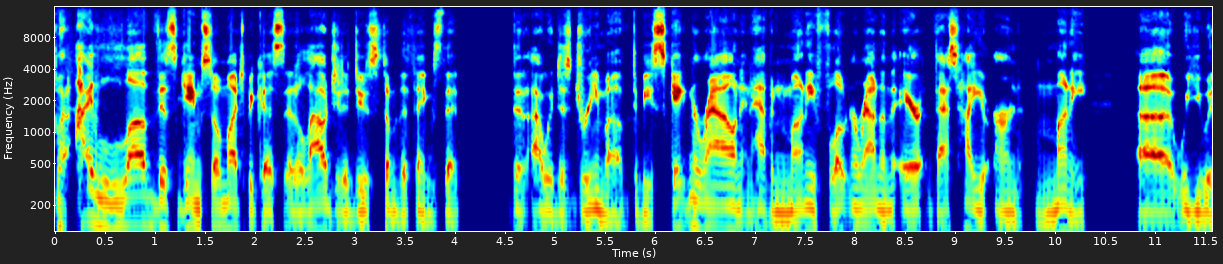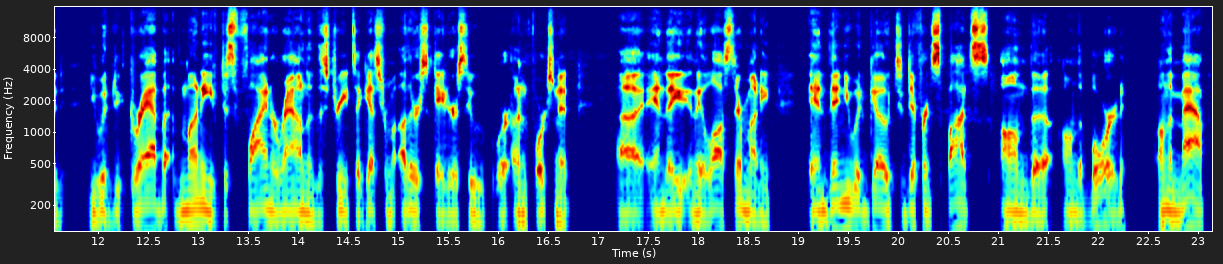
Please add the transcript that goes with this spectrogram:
But I love this game so much because it allowed you to do some of the things that that I would just dream of to be skating around and having money floating around in the air. That's how you earned money. Uh, where you would you would grab money just flying around in the streets, I guess, from other skaters who were unfortunate, uh, and they and they lost their money. And then you would go to different spots on the on the board on the map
